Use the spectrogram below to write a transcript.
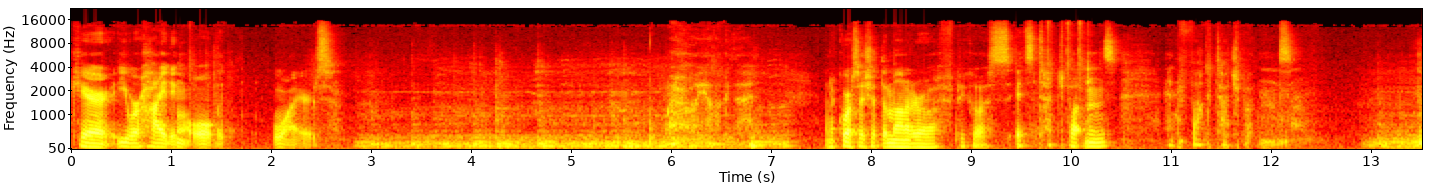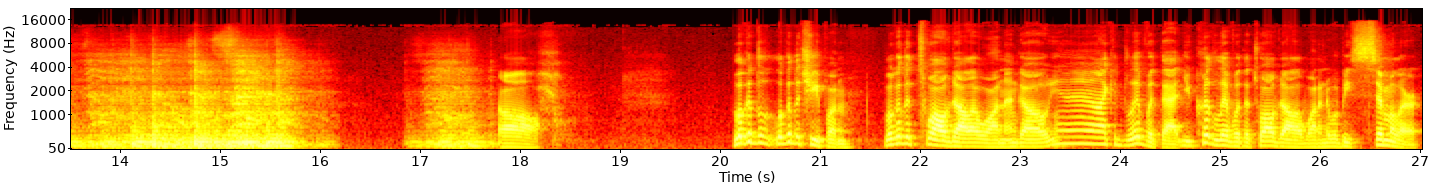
care you were hiding all the wires. Oh yeah, look at that. And of course I shut the monitor off because it's touch buttons and fuck touch buttons. Oh. Look at the look at the cheap one. Look at the twelve dollar one and go, yeah, I could live with that. You could live with the twelve dollar one and it would be similar,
